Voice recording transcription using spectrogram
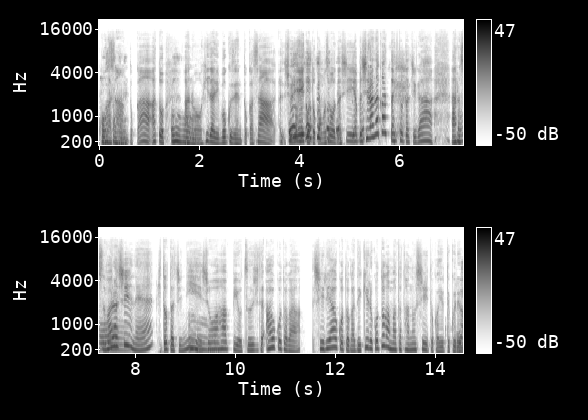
古賀さんね。とか、あと、うんうん。あの、左牧前とかさ、処理英子とかもそうだし、やっぱ知らなかった人たちが、あの、素晴らしいね、人たちうん。に昭和ハッピーを通じて会うことが、知り合うことができることがまた楽しいとか言ってくれる。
